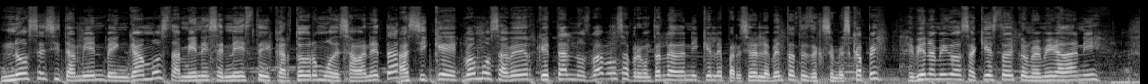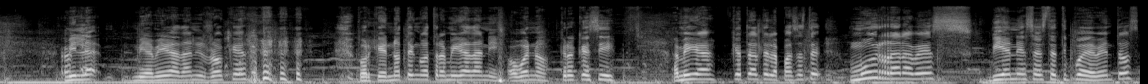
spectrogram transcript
No sé si también vengamos, también es en este cartódromo de Sabaneta. Así que vamos a ver qué tal nos va. Vamos a preguntarle a Dani qué le pareció el evento antes de que se me escape. Y bien amigos, aquí estoy con mi amiga Dani. Mi, la- mi amiga Dani Rocker. Porque no tengo otra amiga Dani. O bueno, creo que sí. Amiga, ¿qué tal te la pasaste? Muy rara vez vienes a este tipo de eventos.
